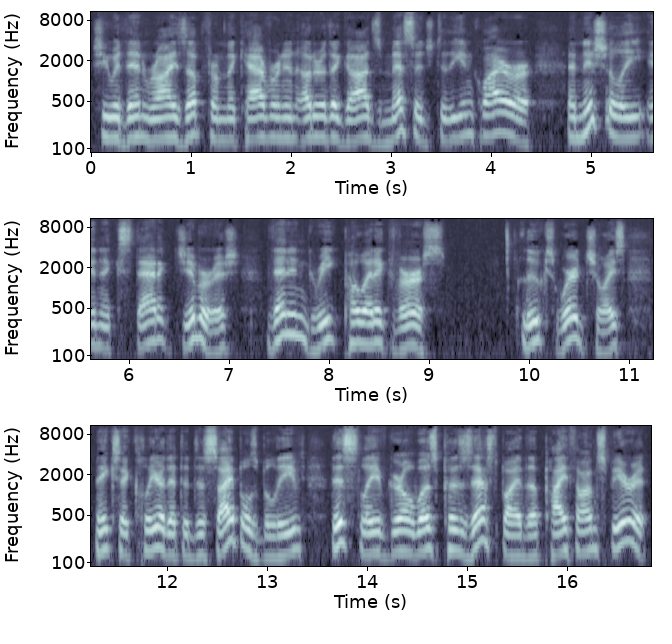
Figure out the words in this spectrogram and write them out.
She would then rise up from the cavern and utter the god's message to the inquirer, initially in ecstatic gibberish, then in Greek poetic verse. Luke's word choice makes it clear that the disciples believed this slave girl was possessed by the python spirit.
